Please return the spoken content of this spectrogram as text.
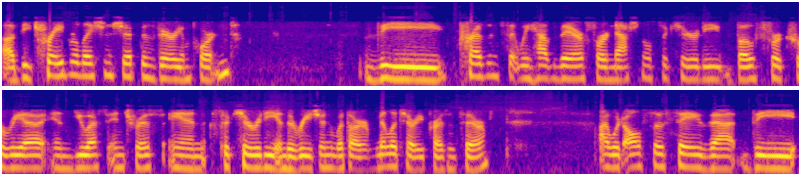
Uh, the trade relationship is very important. The presence that we have there for national security, both for Korea and U.S. interests and security in the region with our military presence there. I would also say that the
